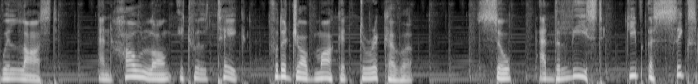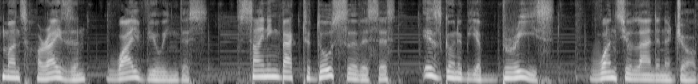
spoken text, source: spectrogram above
will last and how long it will take for the job market to recover. So, at the least, keep a 6 months horizon while viewing this. Signing back to those services is going to be a breeze once you land in a job.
